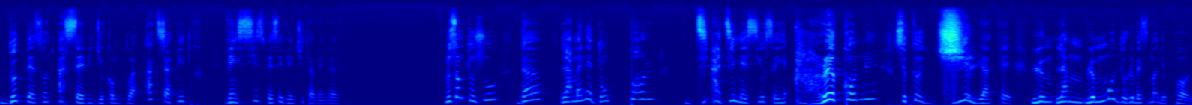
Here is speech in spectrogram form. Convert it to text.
d'autres personnes à servir Dieu comme toi. Acte chapitre 26, verset 28 à 29. Nous sommes toujours dans la manière dont Paul a dit merci au Seigneur, a reconnu ce que Dieu lui a fait. Le, le mot de remerciement de Paul.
